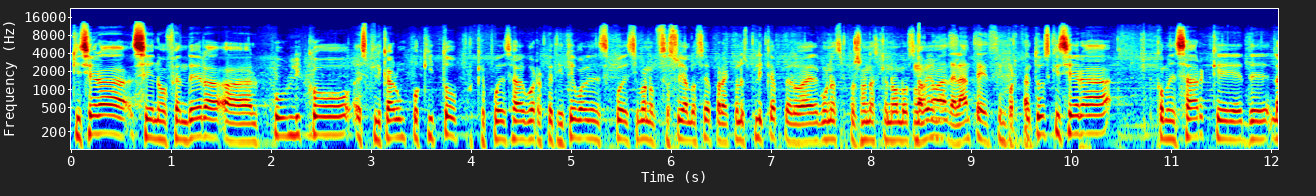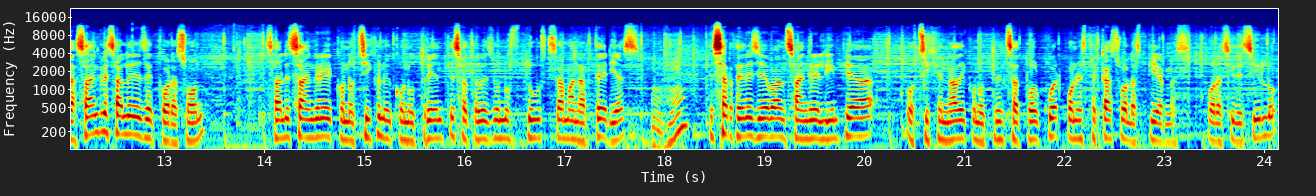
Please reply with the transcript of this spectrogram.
quisiera, sin ofender al público, explicar un poquito, porque puede ser algo repetitivo. Alguien puede decir, bueno, pues eso ya lo sé, ¿para qué lo explica? Pero hay algunas personas que no lo saben. No, no, adelante, es importante. Entonces quisiera comenzar que de, la sangre sale desde el corazón sale sangre con oxígeno y con nutrientes a través de unos tubos que se llaman arterias. Esas arterias llevan sangre limpia, oxigenada y con nutrientes a todo el cuerpo, en este caso a las piernas, por así decirlo,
